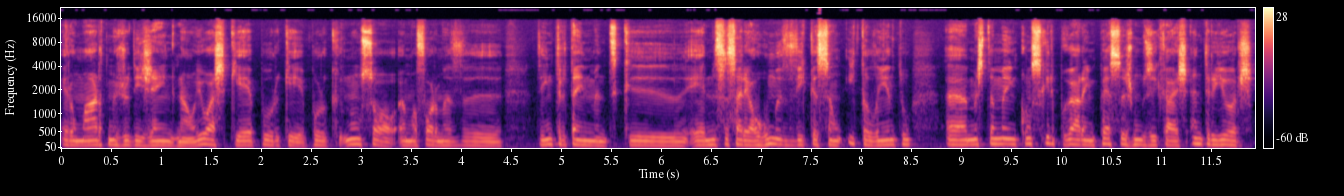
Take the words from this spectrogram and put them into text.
era uma arte, mas o DJing não. Eu acho que é porquê? Porque não só é uma forma de, de entertainment que é necessária alguma dedicação e talento, ah, mas também conseguir pegar em peças musicais anteriores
